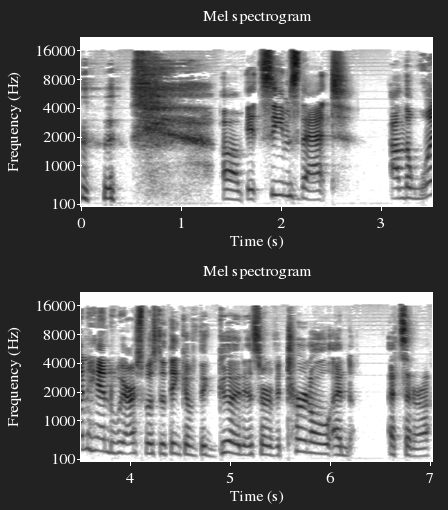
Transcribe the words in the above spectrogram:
um, it seems that on the one hand, we are supposed to think of the good as sort of eternal and etc.,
